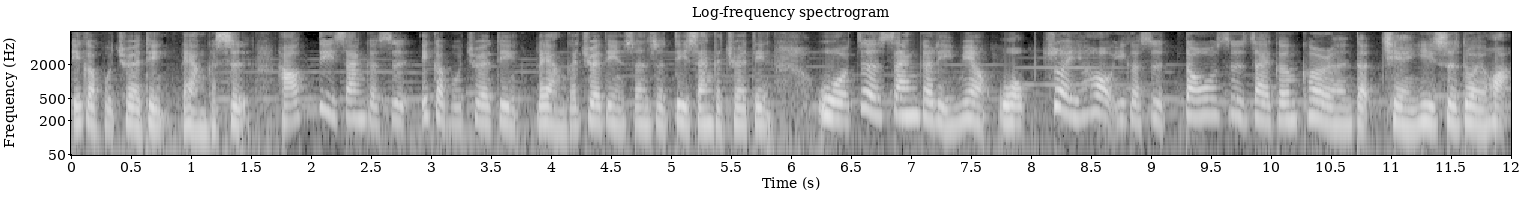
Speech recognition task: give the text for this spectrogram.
一个不确定，两个是好，第三个是一个不确定，两个确定，甚至第三个确定。我这三个里面，我最后一个是都是在跟客人的潜意识对话。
